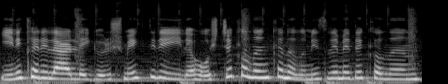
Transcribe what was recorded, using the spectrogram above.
Yeni karelerle görüşmek dileğiyle hoşça kalın, kanalımı izlemede kalın.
